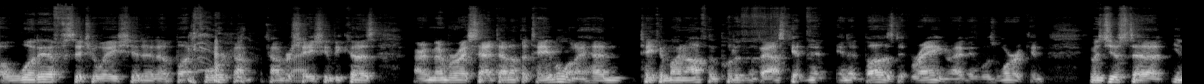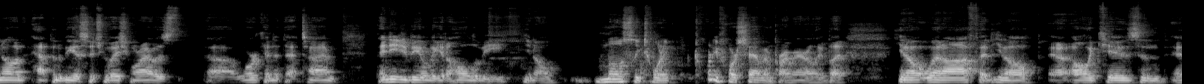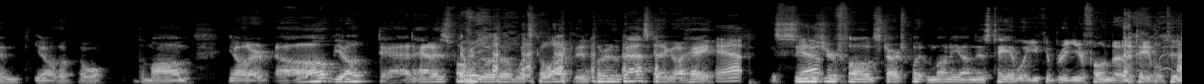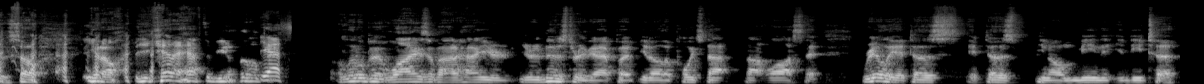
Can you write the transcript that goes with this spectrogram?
a, what if situation and a but for conversation right. because I remember I sat down at the table and I hadn't taken mine off and put it in the basket and it, and it buzzed, it rang, right? It was work. And it was just, a, you know, it happened to be a situation where I was uh, working at that time. They needed to be able to get a hold of me, you know, mostly 20, 24 seven primarily, but, you know, it went off and, you know, all the kids and, and, you know, the, the the mom, you know, they're, oh, you know, dad had his phone with him. What's going on? Then put it in the basket. I go, hey, yep. as soon yep. as your phone starts putting money on this table, you can bring your phone to the table too. So, you know, you kind of have to be a little yes. Bit, a little bit wise about how you're you're administering that. But you know, the point's not not lost. That really it does it does you know mean that you need to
